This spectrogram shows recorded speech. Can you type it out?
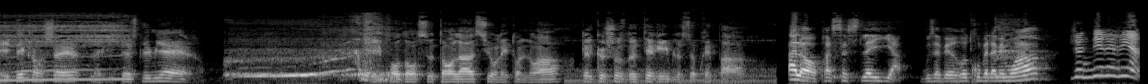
et déclenchèrent la vitesse lumière. Et pendant ce temps-là, sur l'étoile noire, quelque chose de terrible se prépare. Alors, princesse Leia, vous avez retrouvé la mémoire? Je ne dirai rien.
